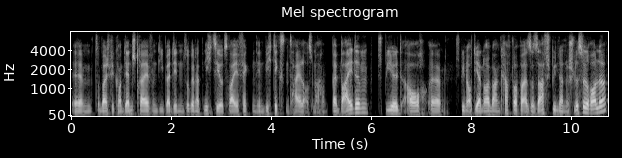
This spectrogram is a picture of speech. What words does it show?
ähm, zum Beispiel Kondensstreifen, die bei den sogenannten Nicht-CO2-Effekten den wichtigsten Teil ausmachen. Bei beidem spielt auch, äh, spielen auch die erneuerbaren Kraftstoffe, also SAF, spielen da eine Schlüsselrolle,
